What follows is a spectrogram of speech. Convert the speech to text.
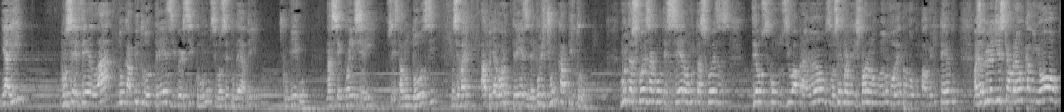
E aí, você vê lá no capítulo 13, versículo 1, se você puder abrir comigo, na sequência aí, você está no 12, você vai abrir agora o 13, depois de um capítulo. Muitas coisas aconteceram, muitas coisas Deus conduziu Abraão. Se você for ler a história, eu não, vou ler para não ocupar muito tempo. Mas a Bíblia diz que Abraão caminhou,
